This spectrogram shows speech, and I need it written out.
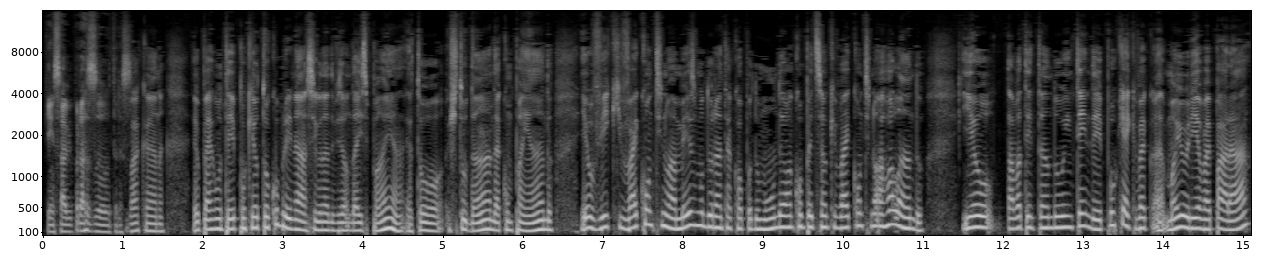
quem sabe para as outras. Bacana. Eu perguntei porque eu tô cobrindo a segunda divisão da Espanha, eu tô estudando, acompanhando. Eu vi que vai continuar mesmo durante a Copa do Mundo, é uma competição que vai continuar rolando. E eu tava tentando entender por que é que vai, a maioria vai parar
